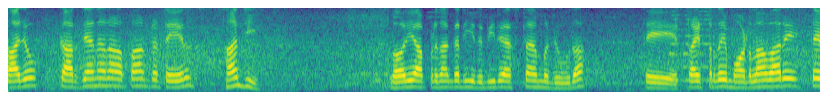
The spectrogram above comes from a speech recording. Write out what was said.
ਆਜੋ ਕਰਦੇ ਆ ਇਹਨਾਂ ਨਾਲ ਆਪਾਂ ਡਿਟੇਲ ਸਾਂਝੀ। ਲਓ ਜੀ ਆਪਣੇ ਨਾਲ ਗੁਰਜੀਤ ਵੀਰ ਇਸ ਟਾਈਮ ਮੌਜੂਦ ਆ ਤੇ ਟਰੈਕਟਰ ਦੇ ਮਾਡਲਾਂ ਬਾਰੇ ਤੇ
